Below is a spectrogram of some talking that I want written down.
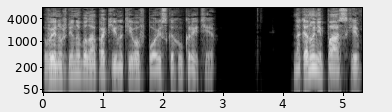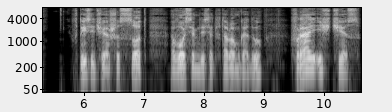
вынуждена была покинуть его в поисках укрытия. Накануне Пасхи в 1682 году Фрай исчез.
